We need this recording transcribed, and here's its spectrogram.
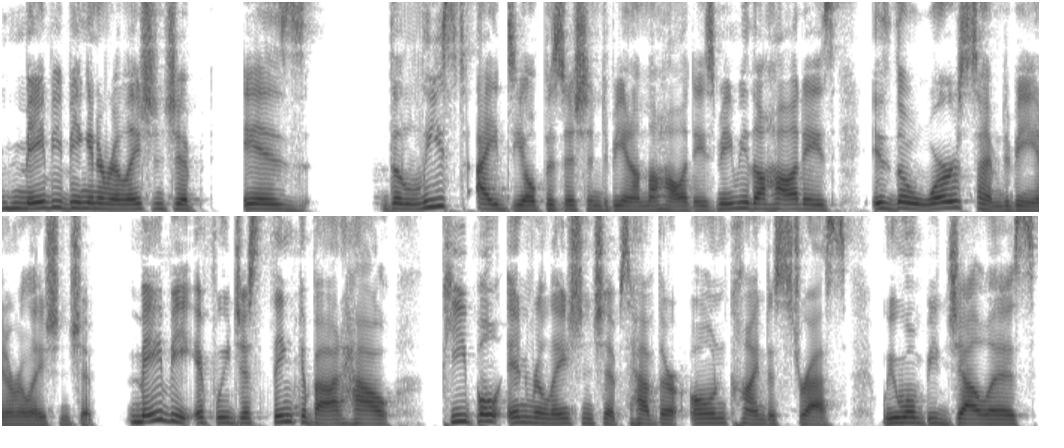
maybe being in a relationship is the least ideal position to be in on the holidays. Maybe the holidays is the worst time to be in a relationship. Maybe if we just think about how people in relationships have their own kind of stress, we won't be jealous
